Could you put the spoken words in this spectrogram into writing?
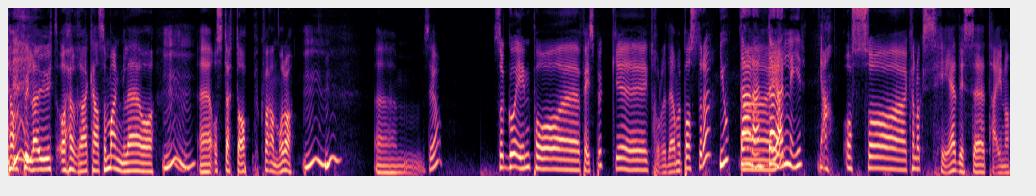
kan fylle ut og høre hva som mangler, og, Mm. eh, og støtte opp hverandre, da. Mm. Um, så ja. Så gå inn på eh, Facebook. Jeg tror det er der vi poster det. Jo, det er der, det er ja. der den ligger. Og så kan dere se disse tegna.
